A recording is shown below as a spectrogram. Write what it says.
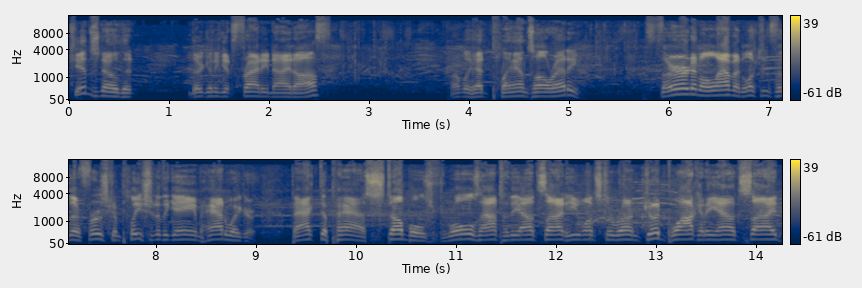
Kids know that they're going to get Friday night off. Probably had plans already. Third and 11, looking for their first completion of the game. Hadwiger back to pass, stumbles, rolls out to the outside. He wants to run. Good block on the outside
